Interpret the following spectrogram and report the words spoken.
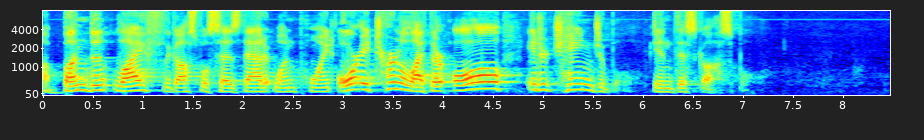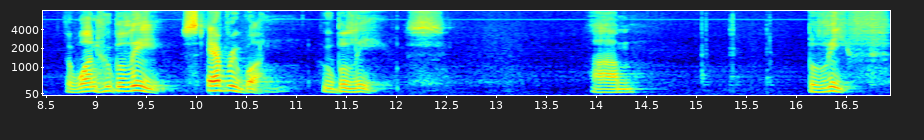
abundant life, the gospel says that at one point, or eternal life. They're all interchangeable in this gospel. The one who believes, everyone who believes. Um, belief.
